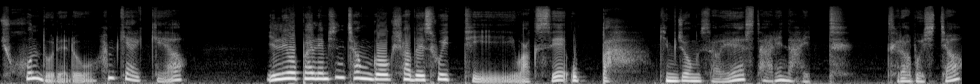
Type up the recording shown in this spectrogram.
좋은 노래로 함께 할게요. 1258님 신청곡 샵의 Sweety, 왁스의 오빠, 김종서의 Starry Night 들어보시죠.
